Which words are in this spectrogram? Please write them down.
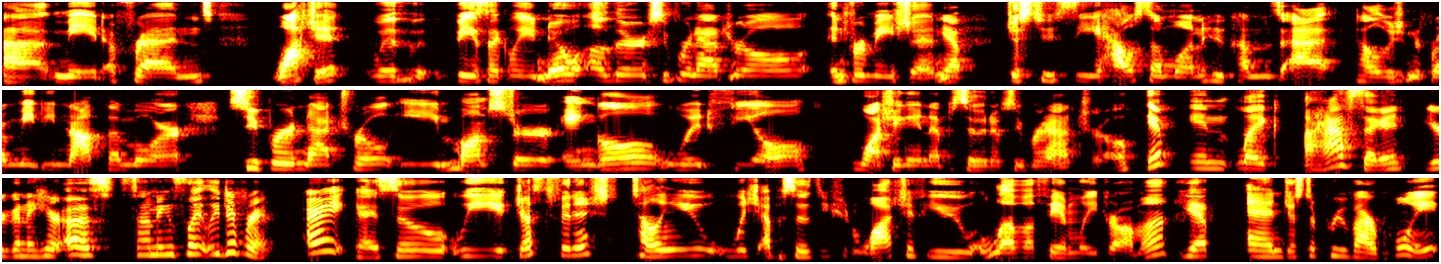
uh, made a friend watch it with basically no other supernatural information. Yep. Just to see how someone who comes at television from maybe not the more supernatural y monster angle would feel watching an episode of Supernatural. Yep. In like a half second, you're gonna hear us sounding slightly different. All right, guys. So we just finished telling you which episodes you should watch if you love a family drama. Yep. And just to prove our point,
